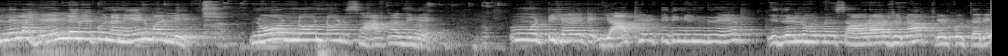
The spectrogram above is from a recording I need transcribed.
ಇಲ್ಲೆಲ್ಲ ಹೇಳಲೇಬೇಕು, ನಾನು ಏನು ಮಾಡಲಿ? ನೋಡಿ ನೋಡಿ ನೋಡಿ, ಸಾಕಾಗಿದೆ. ಒಟ್ಟು ಹೇಳೋಕ್ಕೆ, ಯಾಕೆ ಹೇಳ್ತಿದ್ದೀನಿ ಅಂದರೆ, ಇದರಲ್ಲೂ ಒಂದು ಸಾವಿರಾರು ಜನ ಕೇಳ್ಕೊತಾರೆ,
